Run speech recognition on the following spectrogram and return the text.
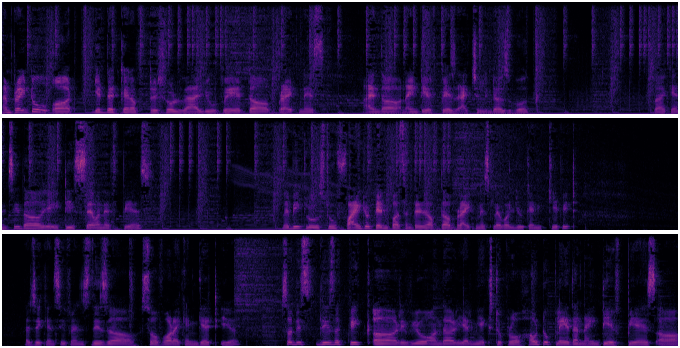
I'm trying to uh, get that kind of threshold value where the brightness and the 90 fps actually does work. So i can see the 87 fps maybe close to 5 to 10 percentage of the brightness level you can keep it. As you can see friends this is uh, so far I can get here. So this this is a quick uh, review on the Realme X2 Pro how to play the 90 FPS uh,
